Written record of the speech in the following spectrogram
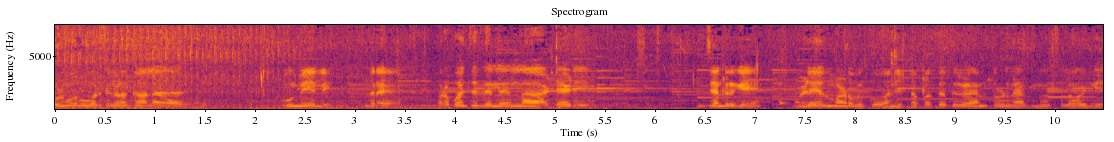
ಏಳ್ನೂರು ವರ್ಷಗಳ ಕಾಲ ಭೂಮಿಯಲ್ಲಿ. ಅಂದರೆ ಪ್ರಪಂಚದಲ್ಲೆಲ್ಲ ಅಡ್ಡಾಡಿ ಜನರಿಗೆ ಒಳ್ಳೆಯದು ಮಾಡಬೇಕು, ಅನಿಷ್ಟ ಪದ್ಧತಿಗಳನ್ನು ತೊಡೆದಾಕಲು ಸಲುವಾಗಿ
